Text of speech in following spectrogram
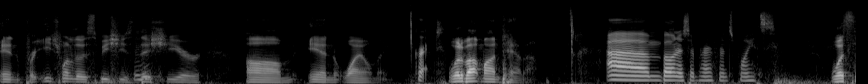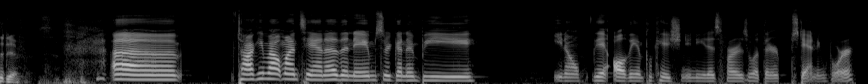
and for each one of those species Mhm. this year, um, in Wyoming. Correct. What about Montana? Um, bonus or preference points. What's the difference? Um, talking about Montana, the names are going to be, you know, the, all the implication you need as far as what they're standing for.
